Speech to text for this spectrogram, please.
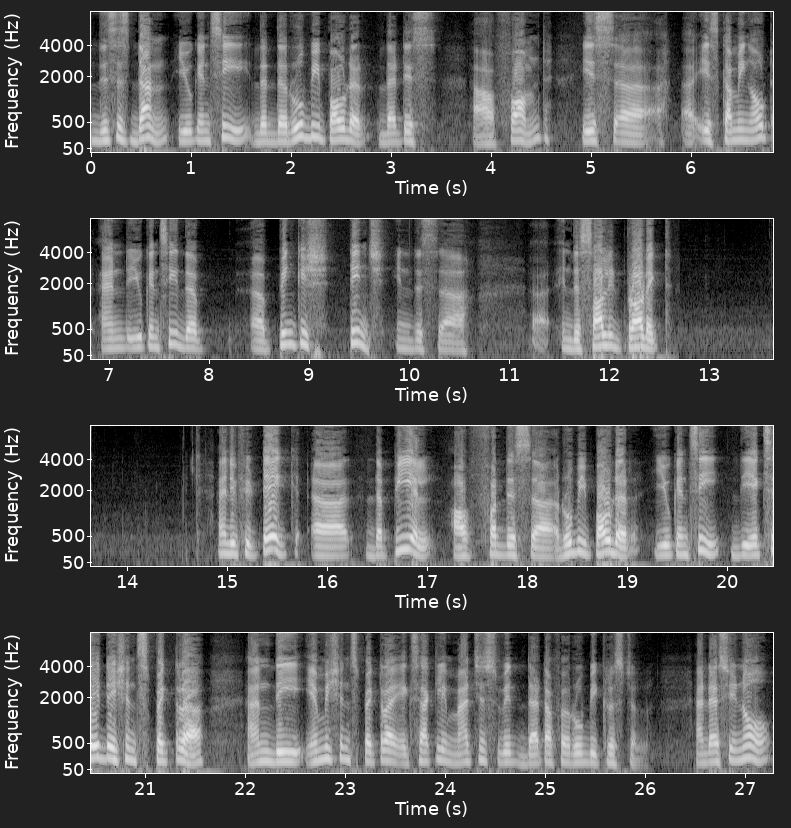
this is done you can see that the ruby powder that is uh, formed is uh, uh, is coming out and you can see the uh, pinkish tinge in this in the solid product. And if you take uh, the PL of for this uh, ruby powder you can see the excitation spectra and the emission spectra exactly matches with that of a ruby crystal. And as you know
